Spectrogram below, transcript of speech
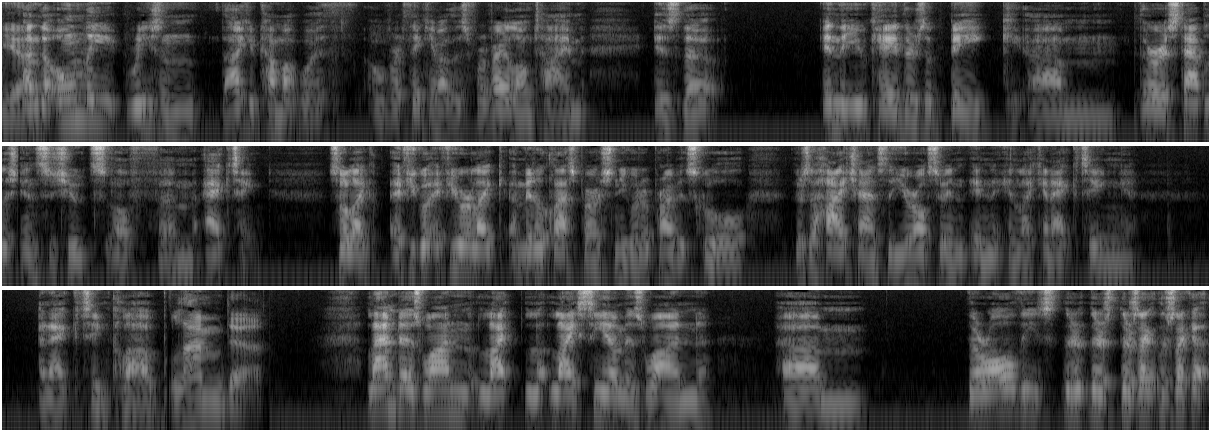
yeah, And the only reason that I could come up with over thinking about this for a very long time is that in the UK there's a big um, there are established institutes of um, acting. So like if you go if you're like a middle class person, you go to a private school. There's a high chance that you're also in, in, in like an acting an acting club. LAMDA. LAMDA is one. Ly- Lyceum is one. Um, there are all these. There, there's there's like there's like a,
